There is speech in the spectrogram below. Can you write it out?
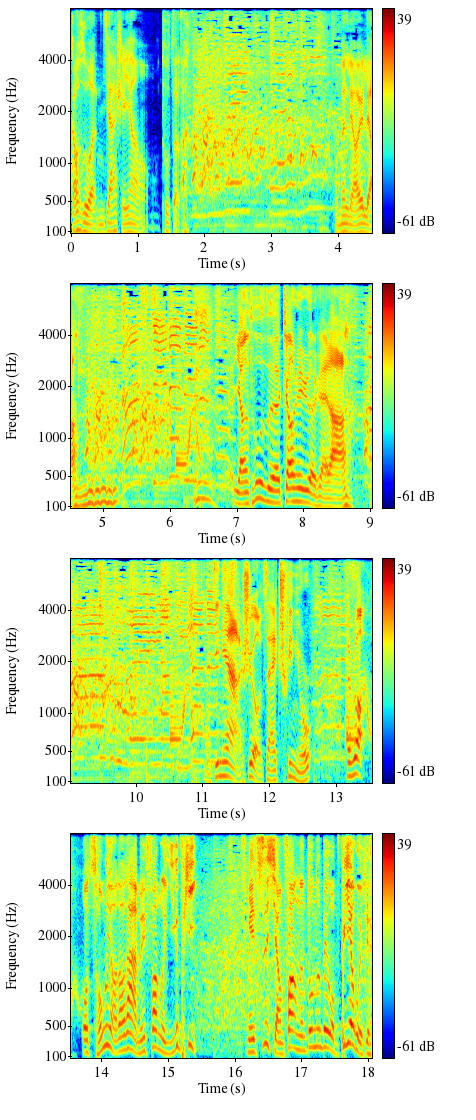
告诉我，你家谁养兔子了？我们聊一聊。养兔子招谁惹谁了？今天啊，室友在吹牛，他说我从小到大没放过一个屁，每次想放呢都能被我憋回去。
